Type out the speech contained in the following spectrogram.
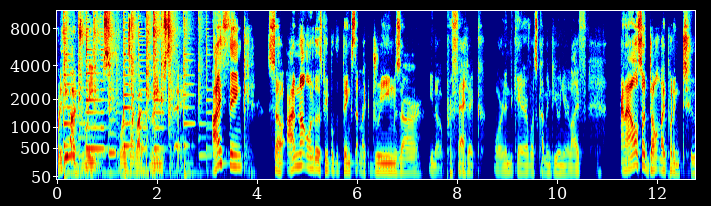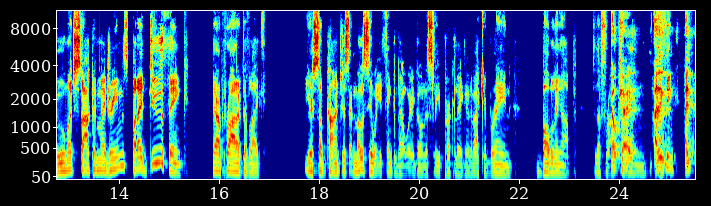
What do you think about dreams? We want to talk about dreams today. I think so. I'm not one of those people that thinks that like dreams are, you know, prophetic or an indicator of what's coming to you in your life. And I also don't like putting too much stock in my dreams, but I do think they're a product of like your subconscious and mostly what you think about where you're going to sleep percolating in the back of your brain, bubbling up to the front. Okay. I think I think I,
